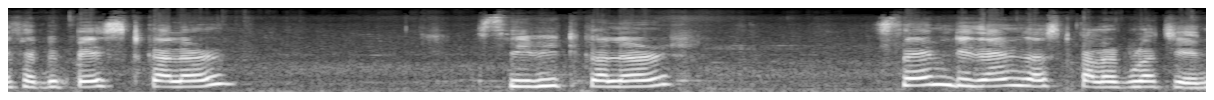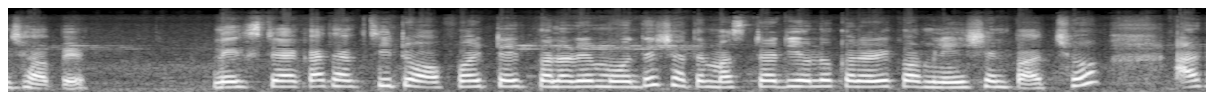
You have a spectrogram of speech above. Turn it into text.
এ থাকবে পেস্ট কালার সিভিট কালার সেম ডিজাইন জাস্ট কালারগুলো চেঞ্জ হবে। নেক্সট একা থাকছে, একটু অফ হোয়াইট টাইপ কালারের মধ্যে, সাথে মাস্টার্ড ইয়েলো কালারের কম্বিনেশন পাচ্ছ। আর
